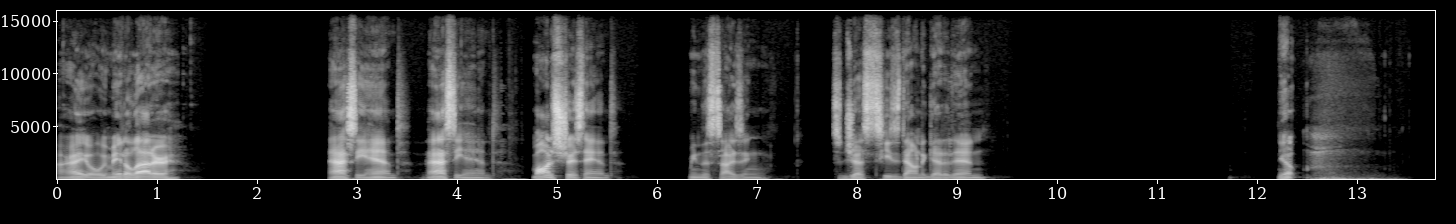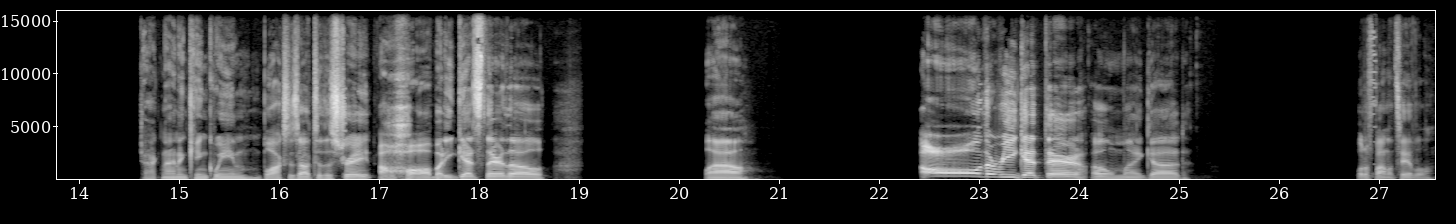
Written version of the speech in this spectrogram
Alright, well, we made a ladder. Nasty hand. Nasty hand. Monstrous hand. I mean, the sizing suggests he's down to get it in. Yep. Jack 9 and King Queen blocks us out to the straight. Oh, but he gets there, though. Wow. Oh, the re-get there. Oh, my God. What a final table.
